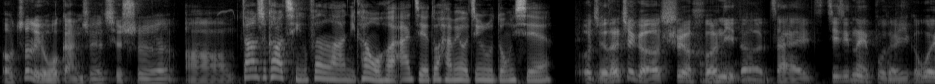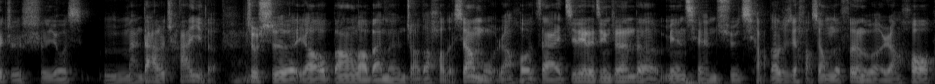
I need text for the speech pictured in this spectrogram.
哦，这里我感觉其实啊，当然是靠勤奋啦。你看我和阿杰都还没有进入东协。我觉得这个是和你的在基金内部的一个位置是有。嗯，蛮大的差异的，就是要帮老板们找到好的项目，然后在激烈的竞争的面前去抢到这些好项目的份额，然后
